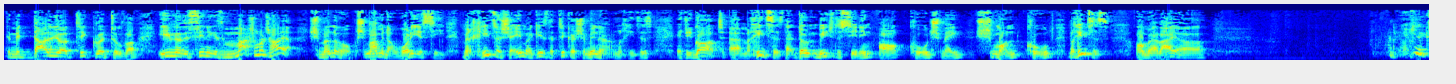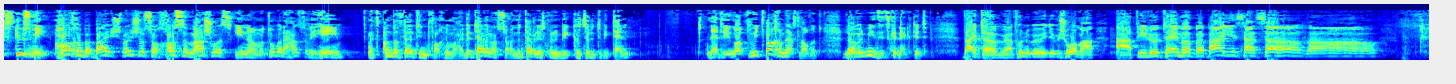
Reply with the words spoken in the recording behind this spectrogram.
The the medallia tikra tuva, even though the ceiling is much, much higher. Shmamina, what do you see? Mechitza she'ema gives the tikra shemina mechitzas. If you got uh, mechitzas that don't reach the ceiling, are called shmei, shmon, called mechitzas. Om Rabbi, excuse me, Hocha babai shloisha so chosa mashu askina, I'm talking about a house over here, it's under 13 tfachim high, but Tevin Asar, and the Tevin is going to be considered to be 10. Therefore, you got three tvachim. That's loved. Loved means it's connected. Weiter, Rav afilu tema.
